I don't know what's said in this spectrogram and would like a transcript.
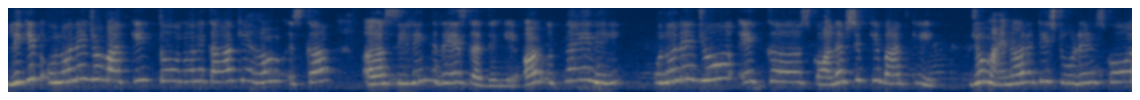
लेकिन उन्होंने जो बात की तो उन्होंने कहा कि हम इसका सीलिंग रेज कर देंगे। और उतना ही नहीं, उन्होंने जो एक स्कॉलरशिप की बात की जो माइनॉरिटी स्टूडेंट्स को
